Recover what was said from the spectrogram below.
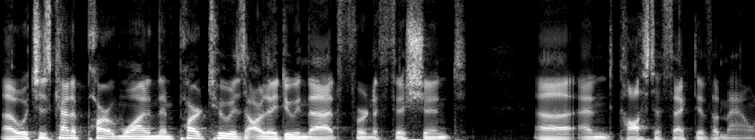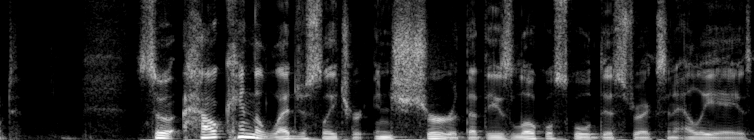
uh, which is kind of part one. And then part two is are they doing that for an efficient uh, and cost effective amount? So, how can the legislature ensure that these local school districts and LEAs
